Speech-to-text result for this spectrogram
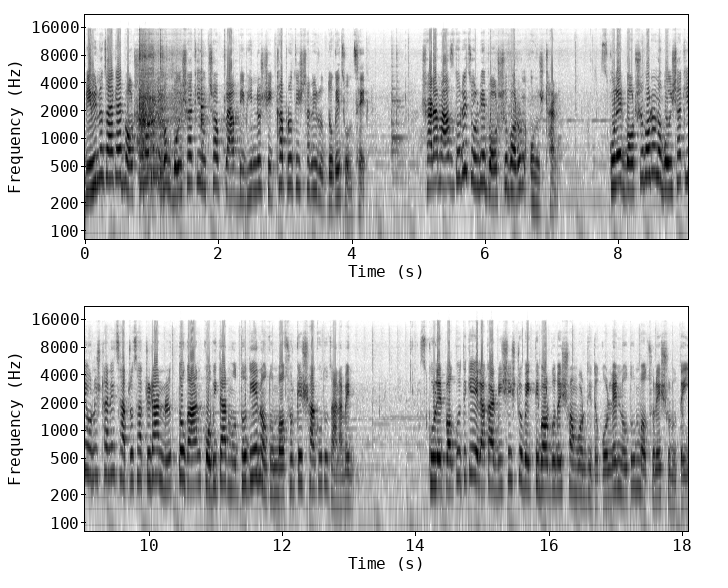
বিভিন্ন জায়গায় বর্ষবরণ এবং বৈশাখী উৎসব ক্লাব বিভিন্ন শিক্ষা প্রতিষ্ঠানের উদ্যোগে চলছে। সারা মাস ধরে চলবে বর্ষবরণ অনুষ্ঠান। স্কুলের বর্ষবরণ ও বৈশাখী অনুষ্ঠানে ছাত্রছাত্রীরা নৃত্য, গান, কবিতার মধ্য দিয়ে নতুন বছরকে স্বাগত জানাবেন। স্কুলের পক্ষ থেকে এলাকার বিশিষ্ট ব্যক্তিবর্গদের সংবর্ধিত করলেন নতুন বছরের শুরুতেই।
